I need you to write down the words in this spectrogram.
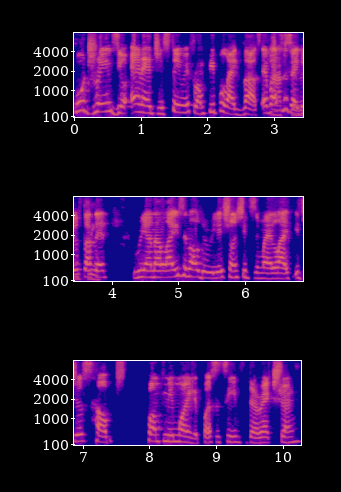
who drains your energy. Stay away from people like that. Ever Absolutely. since I just started reanalyzing all the relationships in my life, it just helped pump me more in a positive direction.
